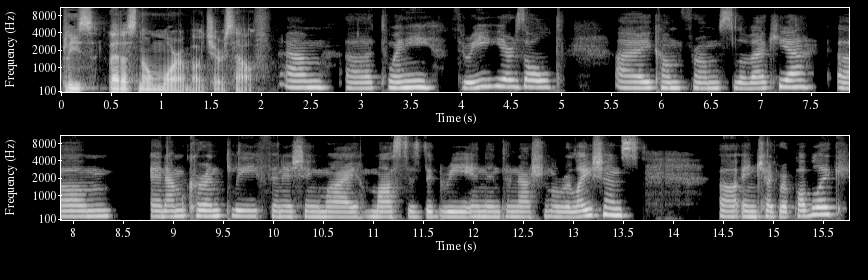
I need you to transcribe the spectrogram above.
please let us know more about yourself. I'm uh, 23 years old. I come from Slovakia. Um, and I'm currently finishing my master's degree in international relations uh, in Czech Republic.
